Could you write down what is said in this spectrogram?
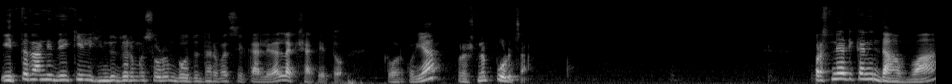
इतरांनी देखील हिंदू धर्म सोडून बौद्ध धर्म स्वीकारलेला लक्षात येतो. कवर करूया प्रश्न पुढचा. प्रश्न या ठिकाणी दहावा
